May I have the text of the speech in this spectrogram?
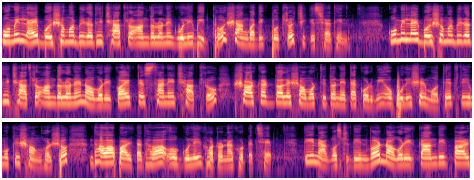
কুমিল্লায় বৈষম্য বিরোধী ছাত্র আন্দোলনে গুলিবিদ্ধ সাংবাদিক পুত্র চিকিৎসাধীন। কুমিল্লায় বৈষম্য বিরোধী ছাত্র আন্দোলনে নগরীর কয়েকটি স্থানে ছাত্র, সরকার দলের সমর্থিত নেতাকর্মী ও পুলিশের মধ্যে ত্রিমুখী সংঘর্ষ, ধাওয়া পাল্টা ধাওয়া ও গুলির ঘটনা ঘটেছে। তিন আগস্ট দিনভর নগরীর কান্দির পাড়,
